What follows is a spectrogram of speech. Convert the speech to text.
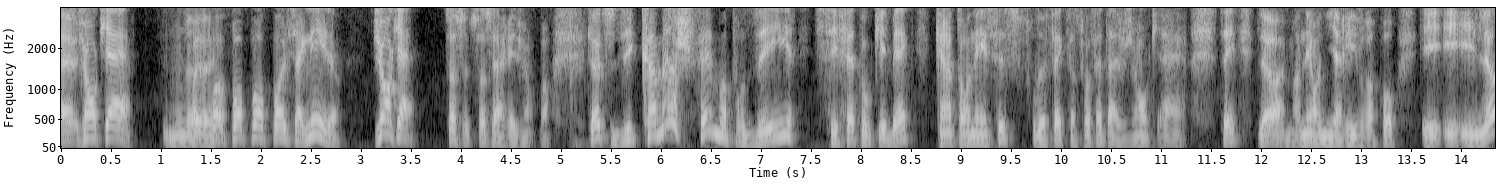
euh, Jonquière. Pas, pas, pas, pas, pas le Saguenay, là. Jonquière. Ça, ça, c'est la région. Bon. Là, tu dis, comment je fais, moi, pour dire c'est fait au Québec quand on insiste sur le fait que ça soit fait à Jonquière? Tu là, à un moment donné, on n'y arrivera pas. Et, et, et là,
